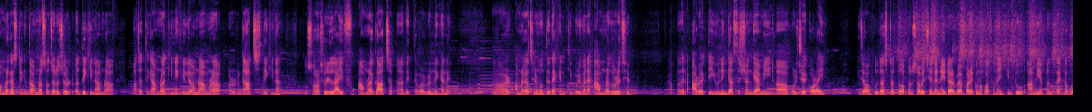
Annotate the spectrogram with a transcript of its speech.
আমড়া গাছটা কিন্তু আমরা সচরাচর দেখি না। আমরা বাজার থেকে আমরা কিনে খেলেও আমরা আমরা গাছ দেখি না। তো সরাসরি লাইভ আমরা গাছ আপনারা দেখতে পারবেন এখানে। আর আমরা গাছের মধ্যে দেখেন কি পরিমাণে আমরা ধরেছে। আপনাদের আরও একটা ইউনিক গাছের সঙ্গে আমি পরিচয় করাই। এই জবা ফুল গাছটা তো আপনারা সবাই চেনেন, এটার ব্যাপারে কোনো কথা নাই। কিন্তু আমি আপনাদের দেখাবো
